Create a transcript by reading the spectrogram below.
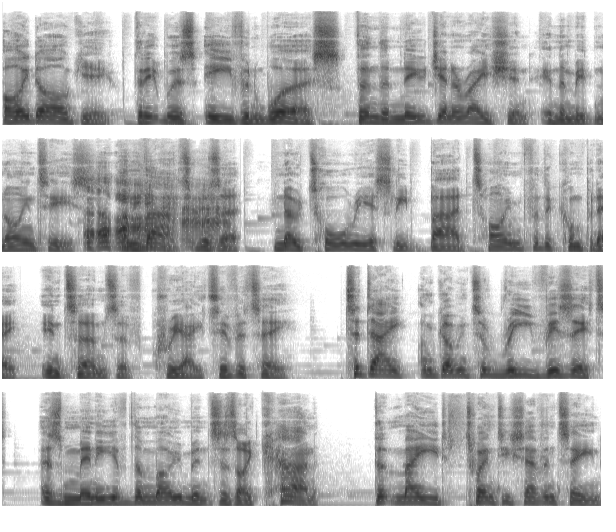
I'd argue that it was even worse than the new generation in the mid 90s, and that was a notoriously bad time for the company in terms of creativity. Today, I'm going to revisit as many of the moments as I can that made 2017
